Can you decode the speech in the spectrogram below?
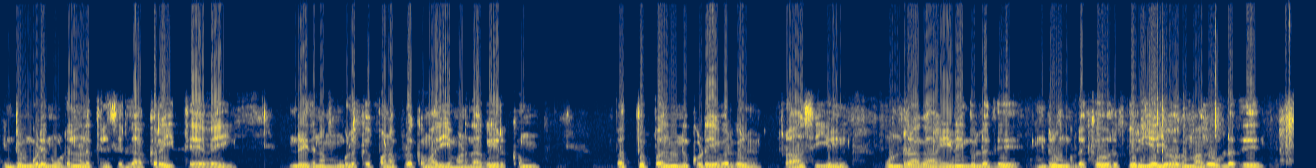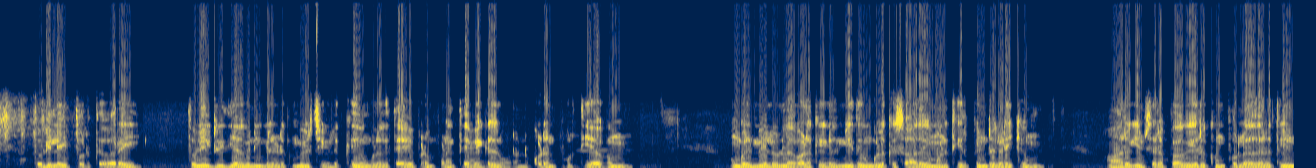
இன்று உங்களின் உடல் நலத்தில் சிறிது அக்கறை தேவை. இன்றைய தினம் உங்களுக்கு பணப்புழக்கம் அதிகமானதாக இருக்கும். பத்து பதினொன்று கூடையவர்கள் ராசியில் ஒன்றாக இணைந்துள்ளது இன்று உங்களுக்கு ஒரு பெரிய யோகமாக உள்ளது. தொழிலை பொறுத்தவரை தொழில் ரீதியாக நீங்கள் எடுக்கும் முயற்சிகளுக்கு உங்களுக்கு தேவைப்படும் பண தேவைகள் உடனுக்குடன் பூர்த்தியாகும். உங்கள் மேல் உள்ள வழக்குகள் மீது உங்களுக்கு சாதகமான தீர்ப்பு இன்று கிடைக்கும். ஆரோக்கியம் சிறப்பாக இருக்கும் பொருளாதாரத்தில்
